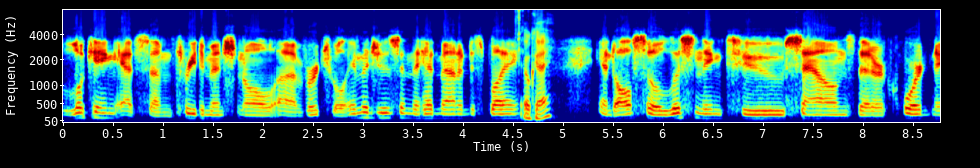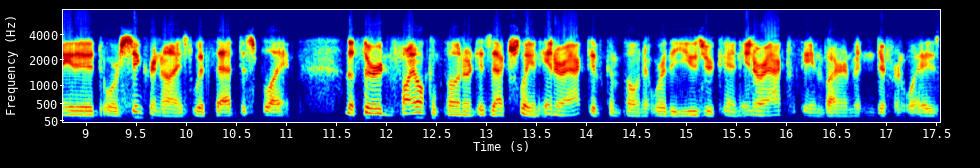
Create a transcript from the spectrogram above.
looking at some three dimensional uh, virtual images in the head mounted display. Okay. and also listening to sounds that are coordinated or synchronized with that display. The third and final component is actually an interactive component where the user can interact with the environment in different ways,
